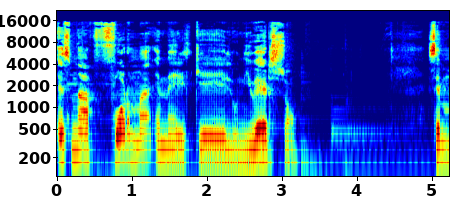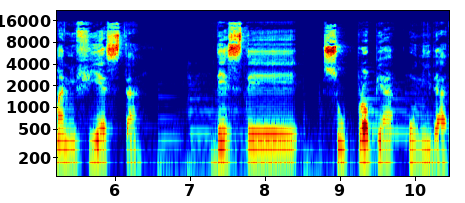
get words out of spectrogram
es una forma en el que el universo se manifiesta desde su propia unidad.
